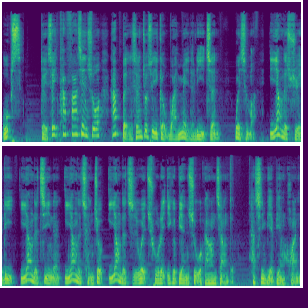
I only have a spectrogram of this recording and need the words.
”Oops，对，所以他发现说，他本身就是一个完美的例证。为什么？一样的学历，一样的技能，一样的成就，一样的职位，除了一个变数，我刚刚讲的。他性别变换，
